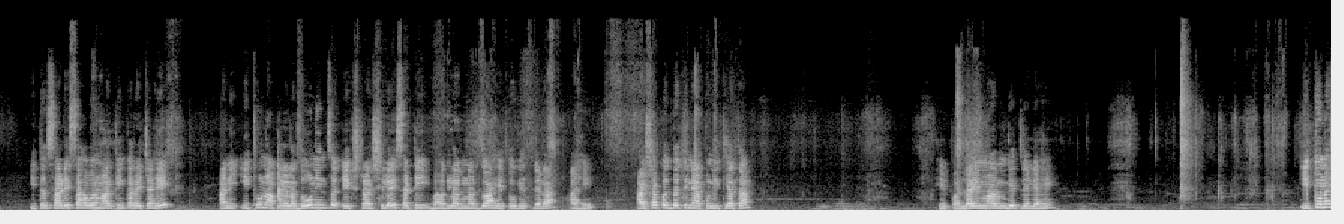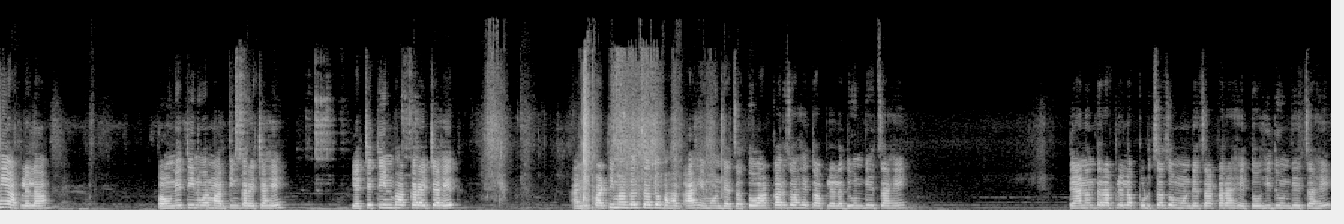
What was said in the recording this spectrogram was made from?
इथं साडेसहावर मार्किंग करायचे आहे. आणि इथून आपल्याला दोन इंच एक्स्ट्रा शिलाईसाठी भाग लागणार जो आहे तो घेतलेला आहे. अशा पद्धतीने आपण इथे आता हे पा लाईन मारून घेतलेले आहे. इथूनही आपल्याला पावणे तीनवर मार्किंग करायचे आहे. याचे तीन भाग करायचे आहेत. आणि पाठीमागलचा जो भाग आहे मोंड्याचा तो आकार जो आहे तो आपल्याला देऊन घ्यायचा आहे. त्यानंतर आपल्याला पुढचा जो मोंड्याचा आकार आहे तोही देऊन घ्यायचा आहे.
